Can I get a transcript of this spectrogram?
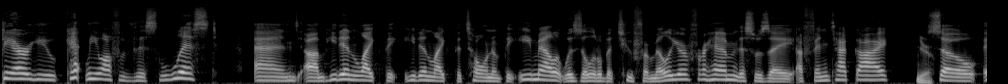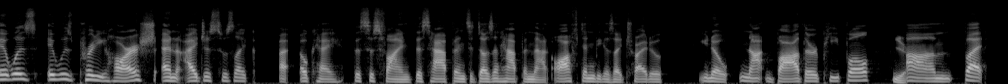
dare you get me off of this list? And um, he didn't like the he didn't like the tone of the email. It was a little bit too familiar for him. This was a, a fintech guy, Yeah. so it was it was pretty harsh. And I just was like, uh, okay, this is fine. This happens. It doesn't happen that often because I try to you know not bother people. Yeah. Um, but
